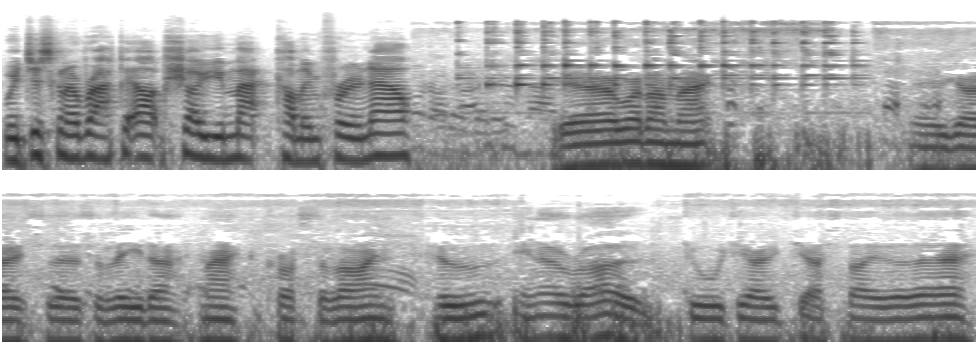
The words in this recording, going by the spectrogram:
we're just going to wrap it up show you Mac coming through now yeah well done Mac there you go, so there's the leader, Mac, across the line. Two in a row. Giorgio just over there.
